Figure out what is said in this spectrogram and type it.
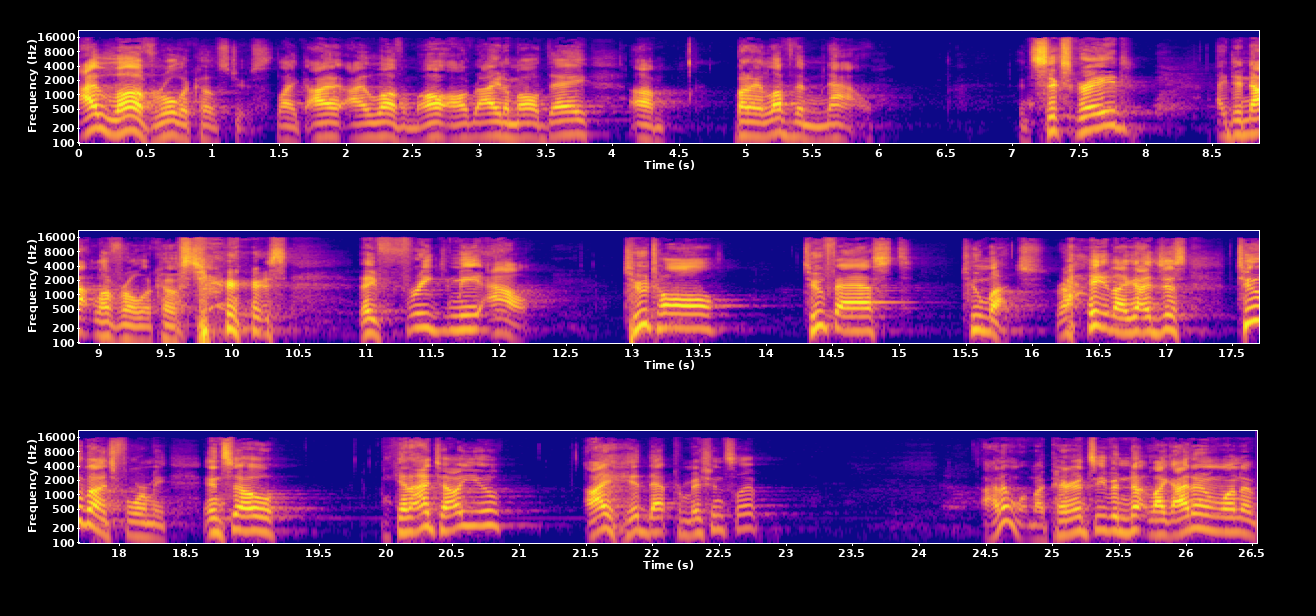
I love roller coasters. Like, I, I love them. I'll, I'll ride them all day. Um, but I love them now. In sixth grade, I did not love roller coasters. they freaked me out. Too tall, too fast, too much, right? Like I just, too much for me. And so, can I tell you, I hid that permission slip. I didn't want my parents even know, like I didn't want to,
